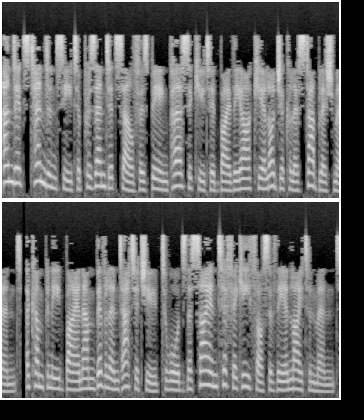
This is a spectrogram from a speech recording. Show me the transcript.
and its tendency to present itself as being persecuted by the archaeological establishment, accompanied by an ambivalent attitude towards the scientific ethos of the Enlightenment.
